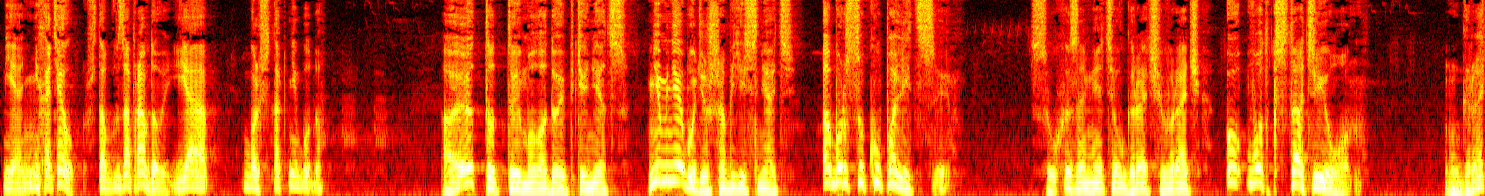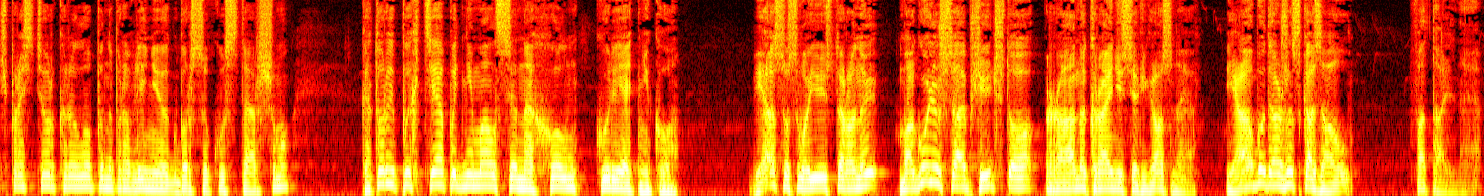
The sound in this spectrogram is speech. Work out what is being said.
«Я не хотел, чтоб взаправду, я больше так не буду». «А это ты, молодой птенец, не мне будешь объяснять, а барсуку полиции». Сухо заметил грач-врач. «Вот, кстати, и он». Грач простер крыло по направлению к барсуку-старшему, который пыхтя поднимался на холм к курятнику. «Я со своей стороны могу лишь сообщить, что рана крайне серьезная. Я бы даже сказал, фатальная».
